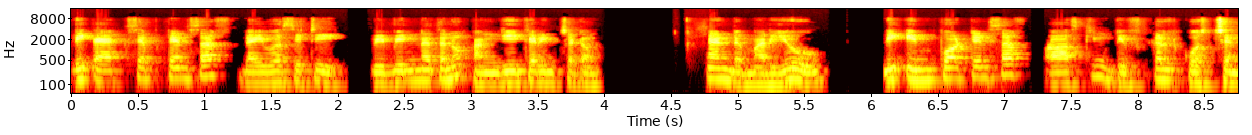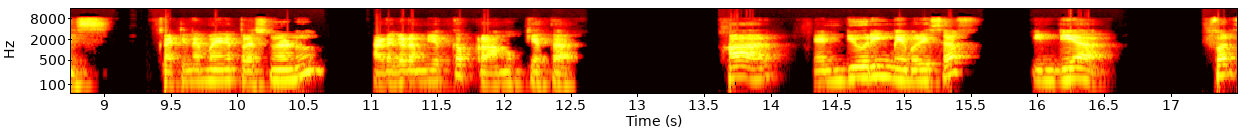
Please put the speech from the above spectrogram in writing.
The acceptance of diversity విభిన్నతను అంగీకరించడం అండ్ మరియు the importance of asking difficult questions కఠినమైన ప్రశ్నలను అడగడం యొక్క ప్రాముఖ్యత. Are enduring memories of India for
